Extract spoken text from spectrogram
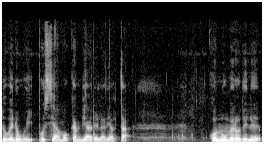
dove noi possiamo cambiare la realtà. Col numero delle,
